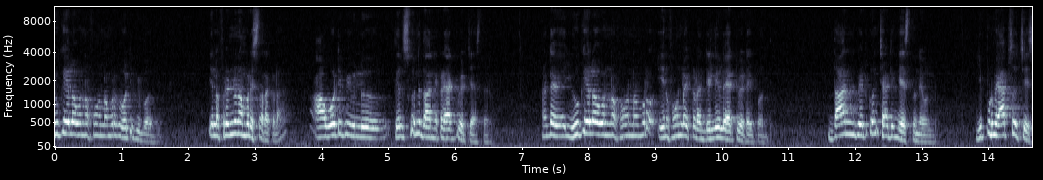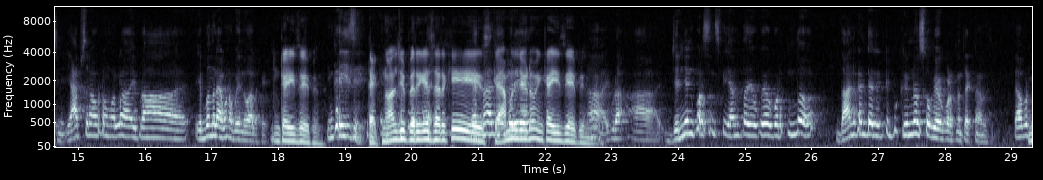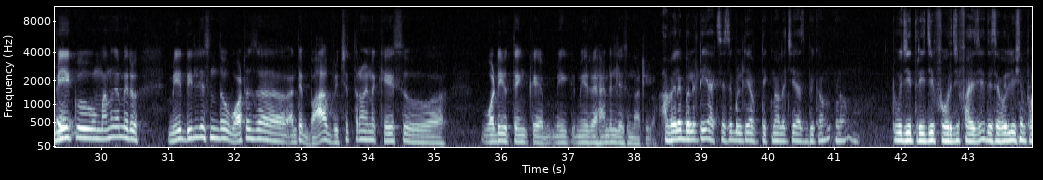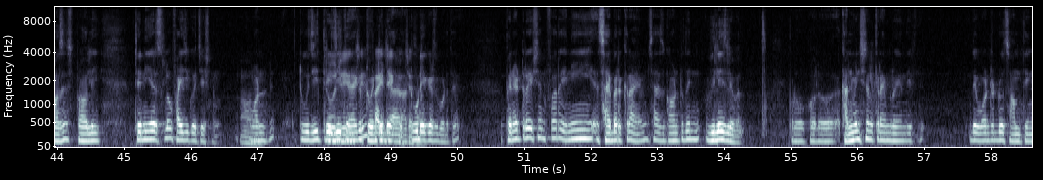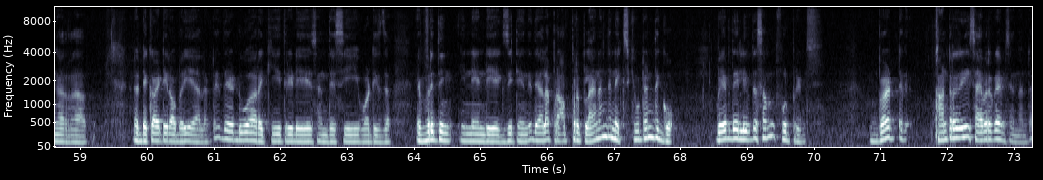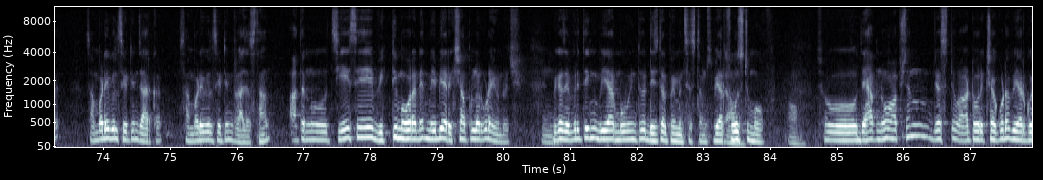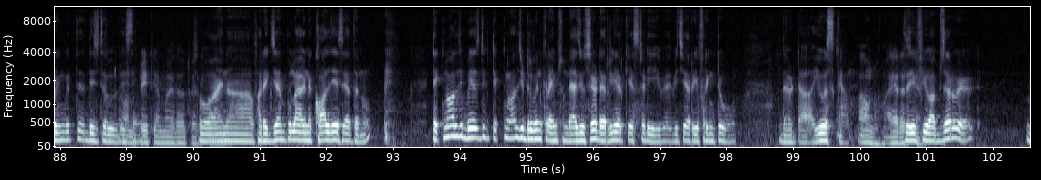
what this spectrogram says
యూకేలో ఉన్న ఫోన్ నెంబర్కి ఓటీపీ పోద్ది. ఇలా ఫ్రెండ్ నెంబర్ ఇస్తారు అక్కడ. ఆ ఓటీపీ వీళ్ళు తెలుసుకొని దాన్ని ఇక్కడ యాక్టివేట్ చేస్తారు. అంటే యూకేలో ఉన్న ఫోన్ నెంబర్ ఈయన ఫోన్లో ఇక్కడ ఢిల్లీలో యాక్టివేట్ అయిపోద్ది. దాన్ని పెట్టుకొని చాటింగ్ చేస్తుండేవాళ్ళు. ఇప్పుడు యాప్స్ వచ్చేసినాయి. యాప్స్ రావడం వల్ల ఇప్పుడు ఆ ఇబ్బంది లేకుండా పోయింది వాళ్ళకి. ఇంకా ఈజీ అయిపోయింది. ఇంకా ఈజీ. టెక్నాలజీ పెరిగేసరికి స్కాములు చేయడం ఇంకా ఈజీ అయిపోయింది. ఆ, ఇప్పుడు జెన్యున్ పర్సన్స్కి ఎంత ఉపయోగపడుతుందో దానికంటే రెట్టింపు క్రిమినల్స్కి ఉపయోగపడుతుంది టెక్నాలజీ. కాబట్టి మీకు మనగా మీరు మీరు డీల్ చేసిందో వాట్ ఈస్ అంటే బాగా విచిత్రమైన కేసు వాట్ యూ థింక్ మీ మీరు హ్యాండిల్ చేసిన availability accessibility of technology has become you know 2g 3g 4g 5g this evolution process probably 10 years లో 5g కి వచ్చేసినాం. One two G three 2G G నుంచి ట్వంటీ 5G కి two వచ్చేసాం. Decades పడితే penetration for any cyber crimes has gone to the village level ఇప్పుడు ఒకరు conventional క్రైమ్లో ఏంది? They want do something or dacoity robbery చేయాలంటే they do or ఎకి three days and they see what is the everything in ఏంటి exit ఏంది? They అలా proper plan and then execute and they go where they leave the some foot prints but contrary cyber crimes ఏంటంటే somebody will sit in Jharkhand somebody will sit in Rajasthan అతను చేసే victim over అనేది maybe ఆ rickshaw puller కూడా అయి ఉండొచ్చు because everything we're moving to digital payment systems we're force to move so they have no option just auto rickshaw కూడా we're going with digital so ఆయన for example ఆయన call చేసే అతను technology based technology driven crimes ఉండే. As you said earlier case study which are referring to that US scam అవును So IRS if you observe it,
